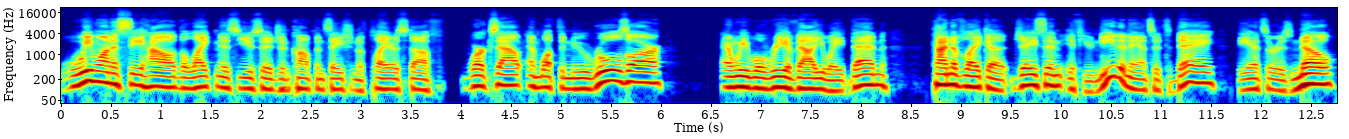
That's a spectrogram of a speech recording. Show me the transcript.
We want to see how the likeness usage and compensation of player stuff works out and what the new rules are, and we will reevaluate then. Kind of like a Jason, if you need an answer today, the answer is no.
